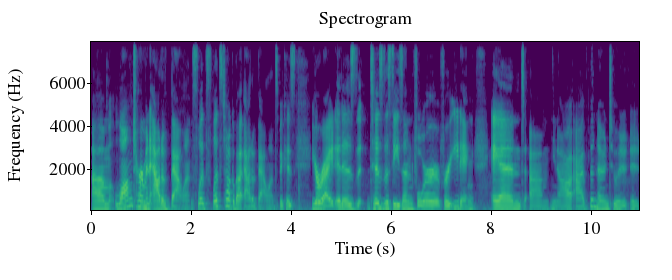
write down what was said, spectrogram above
um, long term and out of balance. Let's let's talk about out of balance because you're right. It is tis the season for for eating, and um, you know I, have been known to uh,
